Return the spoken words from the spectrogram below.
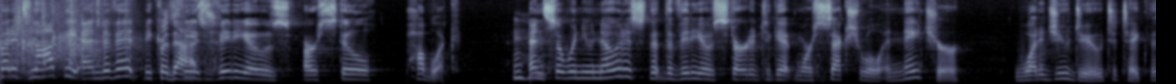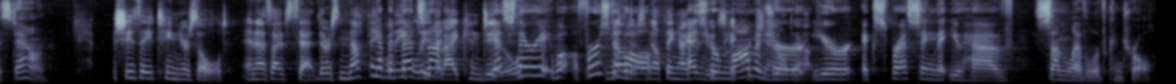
but it's not the end of it because these videos are still public. Mm-hmm. And so when you noticed that the videos started to get more sexual in nature, what did you do to take this down? She's 18 years old, and as I've said, there's nothing yeah, legally not, that I can do. Yes, there is. Well, first no, of all, nothing I as her momager, you're expressing that you have some level of control,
